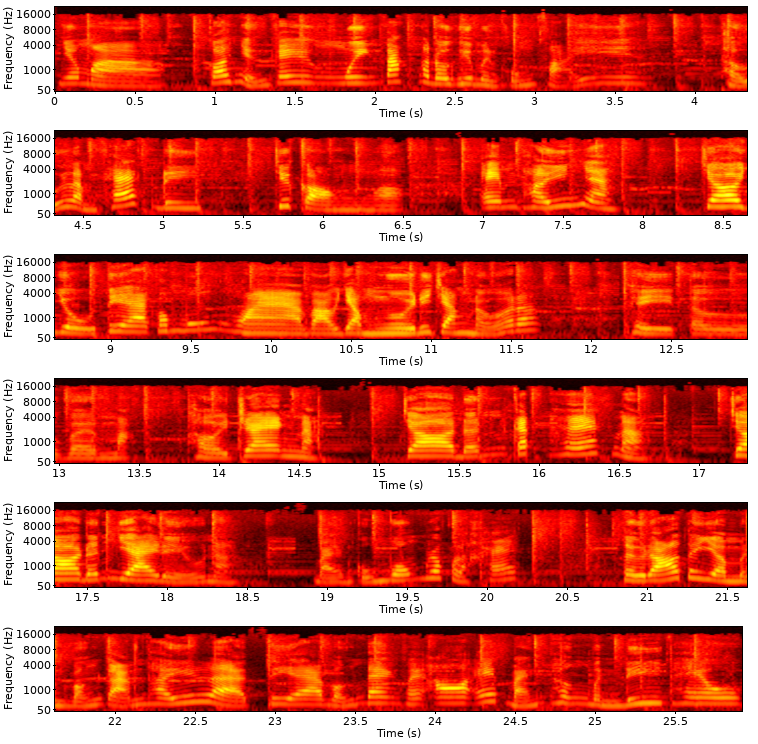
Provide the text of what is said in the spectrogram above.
Nhưng mà có những cái nguyên tắc đôi khi mình cũng phải thử làm khác đi. Chứ còn ờ, em thấy nha cho dù tia có muốn hòa vào dòng người đi chăng nữa đó thì từ về mặt thời trang nè cho đến cách hát nè, cho đến giai điệu nè, bạn cũng vốn rất là khác. Từ đó tới giờ mình vẫn cảm thấy là tia vẫn đang phải o ép bản thân mình đi theo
